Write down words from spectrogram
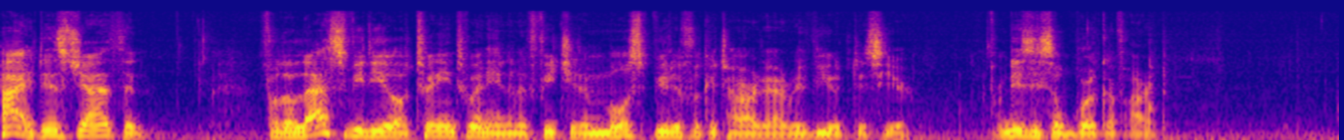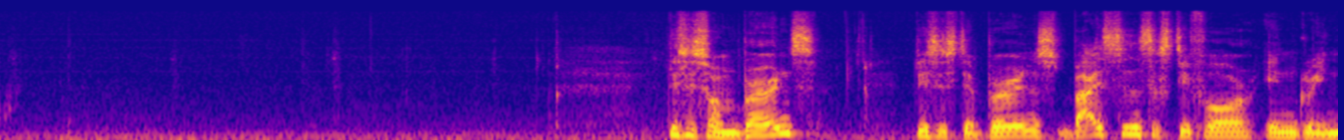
Hi, this is Jonathan. For the last video of 2020, I'm going to feature the most beautiful guitar that I reviewed this year. And this is a work of art. This is from Burns. This is the Burns Bison 64 in Green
